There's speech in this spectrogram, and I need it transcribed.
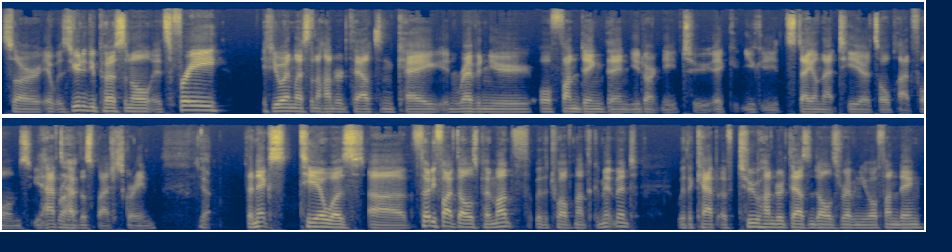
So it was Unity Personal, it's free. If you earn less than 100,000 K in revenue or funding, then you don't need to. It, you can stay on that tier. It's all platforms. You have to Right. have the splash screen. Yeah. The next tier was uh, $35 per month with a 12 month commitment with a cap of $200,000 revenue or funding.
